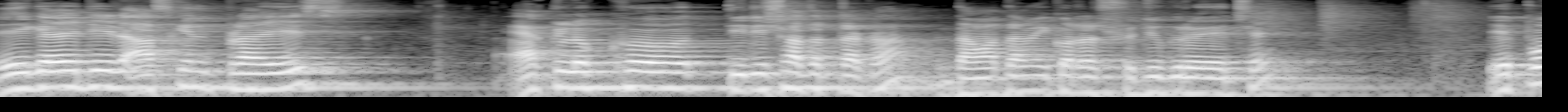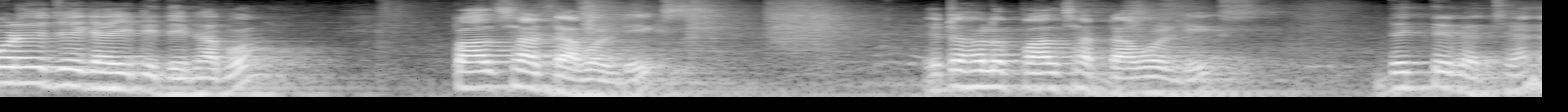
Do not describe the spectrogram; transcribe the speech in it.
এই গাড়িটির আস্কিন প্রাইস এক লক্ষ তিরিশ হাজার টাকা। দামাদামি করার সুযোগ রয়েছে। এরপরে যে গাড়িটি দেখাবো পালসার ডাবল ডিক্স এটা হলো পালসার ডাবল ডিক্স দেখতে পাচ্ছেন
